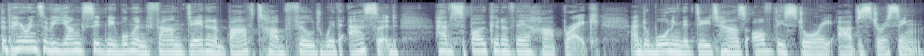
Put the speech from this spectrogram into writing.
The parents of a young Sydney woman found dead in a bathtub filled with acid have spoken of their heartbreak and are warning the details of this story are distressing.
